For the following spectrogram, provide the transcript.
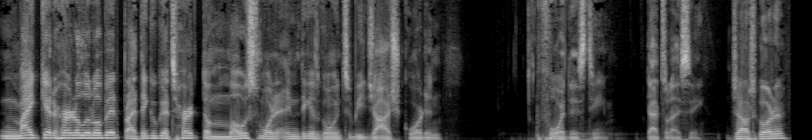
might get hurt a little bit, but I think who gets hurt the most more than anything is going to be Josh Gordon for this team. That's what I see. Josh Gordon,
